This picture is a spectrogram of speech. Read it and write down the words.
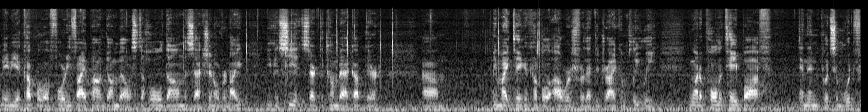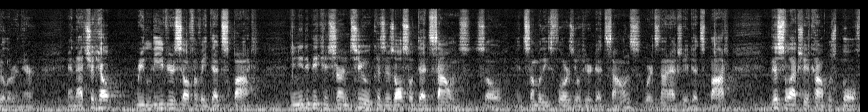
maybe a couple of 45 pound dumbbells to hold down the section overnight. You can see it start to come back up there. Um, it might take a couple of hours for that to dry completely. You wanna pull the tape off and then put some wood filler in there and that should help relieve yourself of a dead spot. You need to be concerned too because there's also dead sounds. So in some of these floors you'll hear dead sounds where it's not actually a dead spot. This will actually accomplish both.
